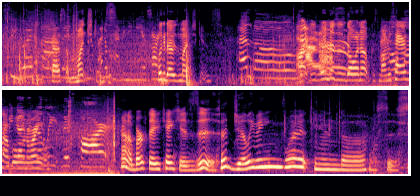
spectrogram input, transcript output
got some munchkins. don't have any here. Sorry. Look at those munchkins. Hello. All right, these windows is going up because mommy's hair's not blowing around. Delete this part. What kind of birthday cake is this? Is that jelly beans? What in the, what's this?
